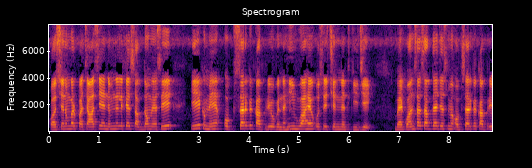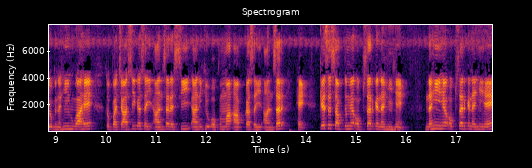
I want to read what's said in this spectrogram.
क्वेश्चन नंबर पचासी है, निम्नलिखित शब्दों में से एक में उपसर्ग का प्रयोग नहीं हुआ है, उसे चिन्हित कीजिए। वह कौन सा शब्द है जिसमें उपसर्ग का प्रयोग नहीं हुआ है? तो पचासी का सही आंसर है सी यानी कि उपमा आपका सही आंसर है। किस शब्द में उपसर्ग नहीं है? नहीं है, उपसर्ग नहीं है।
